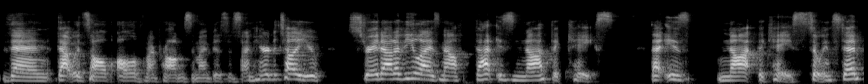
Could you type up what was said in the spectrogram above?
then that would solve all of my problems in my business. I'm here to tell you straight out of Eli's mouth, that is not the case. That is not the case. So instead,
